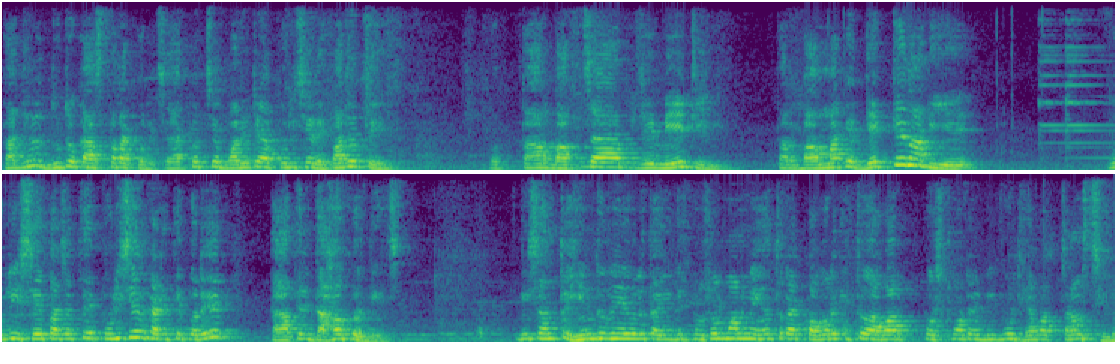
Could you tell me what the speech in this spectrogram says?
তার জন্য দুটো কাজ তারা করেছে। এক হচ্ছে বডিটা পুলিশের হেফাজতে। তার বাচ্চার যে মেয়েটি, তার বাম্মাকে দেখতে না দিয়ে পুলিশ হেফাজতে পুলিশের গাড়িতে করে তাড়াতাড়ি দাহ করে দিয়েছে। নিশান্ত হিন্দু মেয়ে বলে তাই যদি মুসলমান মেয়ে হতো তারা কবরে দিত আবার পোস্টমর্টমের রিপোর্ট হওয়ার চান্স ছিল।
